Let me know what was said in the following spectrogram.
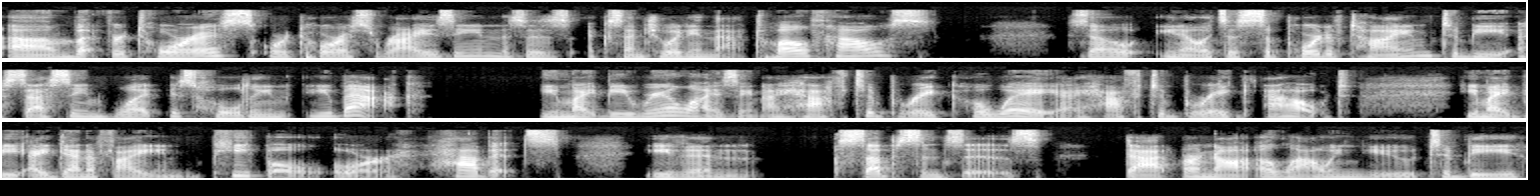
Um, but for Taurus or Taurus rising, this is accentuating that 12th house. So, you know, it's a supportive time to be assessing what is holding you back. You might be realizing, I have to break away, I have to break out. You might be identifying people or habits, even substances that are not allowing you to be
